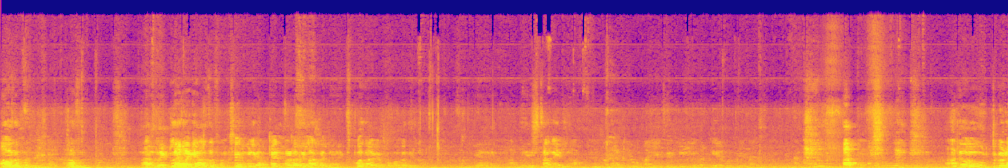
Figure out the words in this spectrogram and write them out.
ಹೌದು. ನಾನು ರೆಗ್ಯುಲರ್ ಆಗಿ ಯಾವುದೋ ಫಂಕ್ಷನ್ಗಳಿಗೆ ಅಟೆಂಡ್ ಮಾಡೋದಿಲ್ಲ, ಆಮೇಲೆ ಎಕ್ಸ್ಪೋಸ್ ಆಗಕ್ಕೆ ಹೋಗೋದಿಲ್ಲ. ನನಗೆ ಅದು ಇಷ್ಟನೇ ಇಲ್ಲ. ಅದು ಹುಟ್ಟುಗುಣ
